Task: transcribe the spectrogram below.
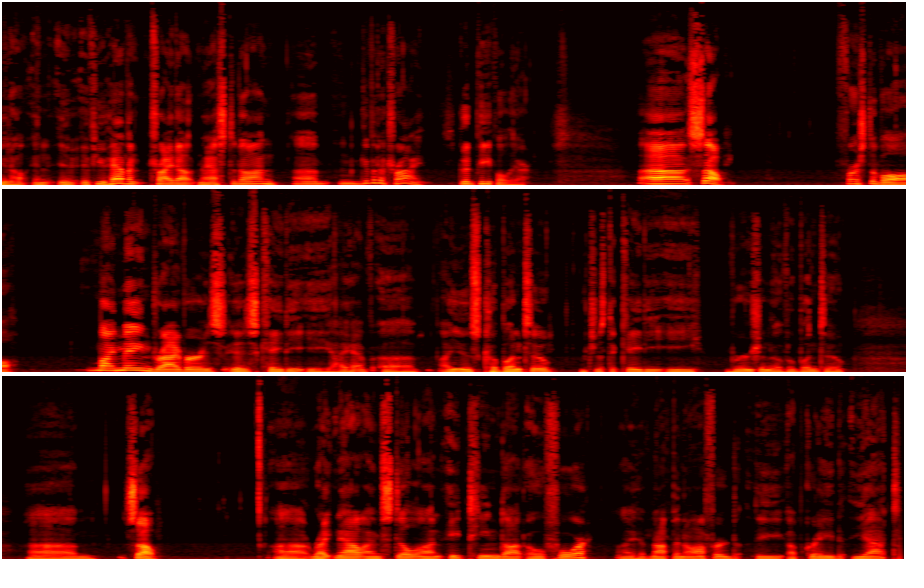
you know, and if you haven't tried out Mastodon, um, give it a try. Good people there. Uh, so, first of all, my main driver is is KDE. I have uh, I use Kubuntu, which is the KDE version of Ubuntu. Um, so, uh, right now I'm still on 18.04. I have not been offered the upgrade yet.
